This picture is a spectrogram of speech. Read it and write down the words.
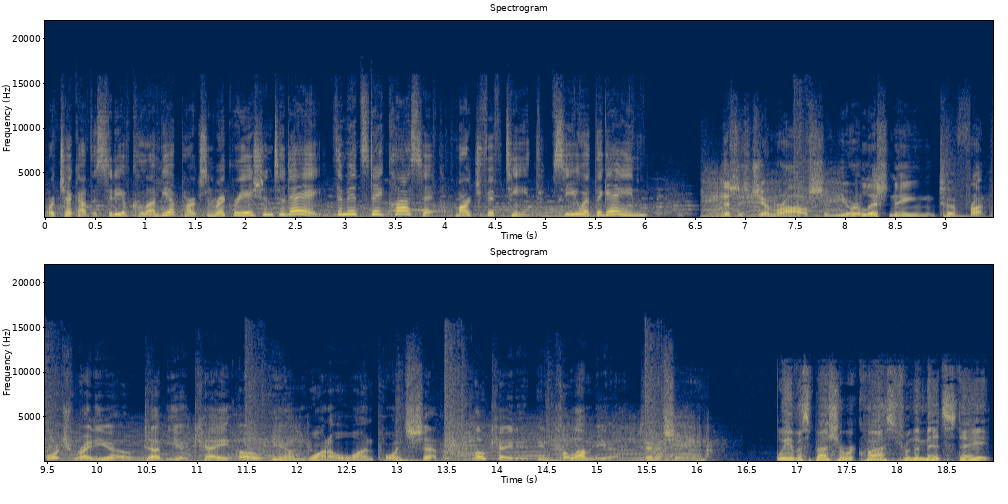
or check out the City of Columbia Parks and Recreation today. The Mid State Classic, March 15th. See you at the game. This is Jim Ross, and you are listening to Front Porch Radio, WKOM 101.7, located in Columbia, Tennessee. We have a special request from the Mid State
